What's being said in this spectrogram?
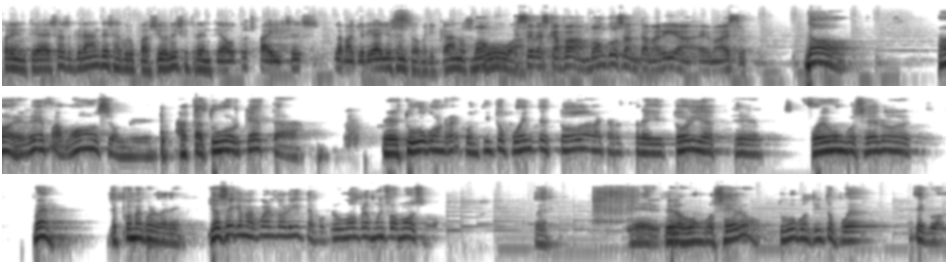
frente a esas grandes agrupaciones y frente a otros países, la mayoría de ellos centroamericanos, Mon- Cuba? se me escapaba, Mongo Santa María, eh, maestro. No, no, él es famoso, hombre. Hasta tuvo orquesta. Estuvo con, Tito Puentes toda la trayectoria. eh, fue un vocero. de- Bueno, después me acordaré. Yo sé que me acuerdo ahorita porque es un hombre muy famoso. Bueno, eh, de los bongoceros, tuvo con Tito Puente. Con...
